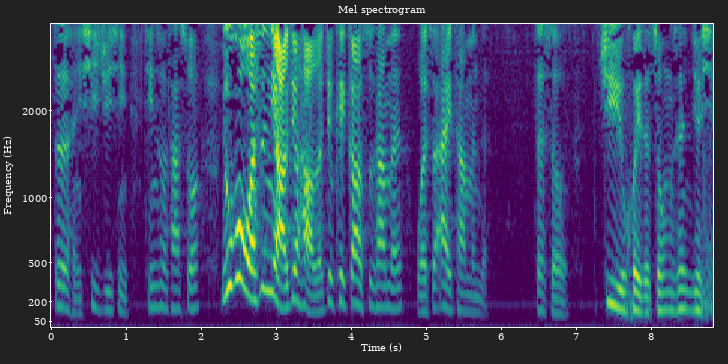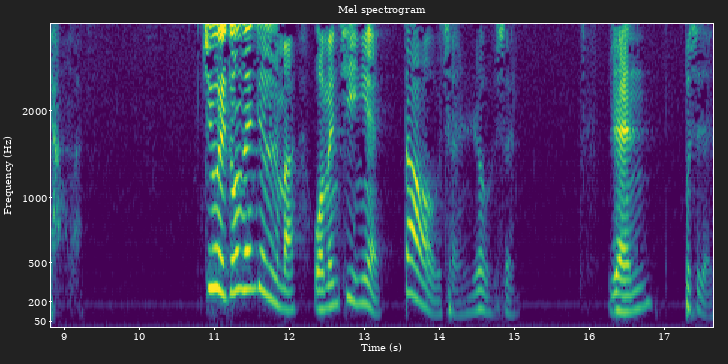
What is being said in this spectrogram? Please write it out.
这是很戏剧性。听说他说：“如果我是鸟就好了，就可以告诉他们我是爱他们的。”这时候聚会的钟声就响了。聚会钟声就是什么？我们纪念道成肉身，人不是人，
